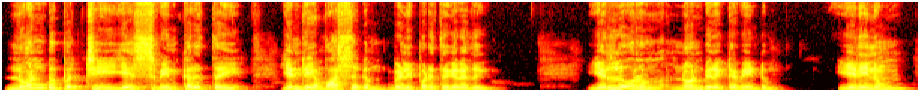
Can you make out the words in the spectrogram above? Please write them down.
நோன்பு பற்றி இயேசுவின் கருத்தை இன்றைய வாசகம் வெளிப்படுத்துகிறது. எல்லோரும் நோன்பிருக்க வேண்டும். எனினும்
